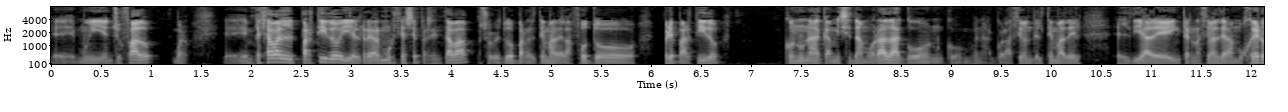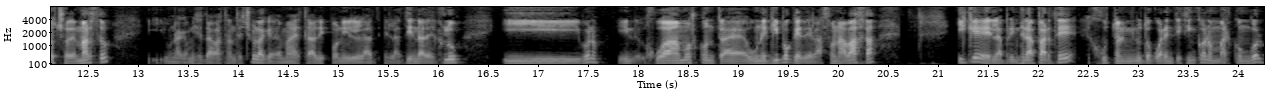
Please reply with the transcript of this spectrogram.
eh, muy enchufado. Bueno, empezaba el partido y el Real Murcia se presentaba, sobre todo para el tema de la foto prepartido, con una camiseta morada, con, con bueno, colación del tema del Día de Internacional de la Mujer, 8 de marzo, y una camiseta bastante chula que además está disponible en la, tienda del club. Y bueno, y jugábamos contra un equipo que de la zona baja y que en la primera parte, justo en el minuto 45, nos marcó un gol.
